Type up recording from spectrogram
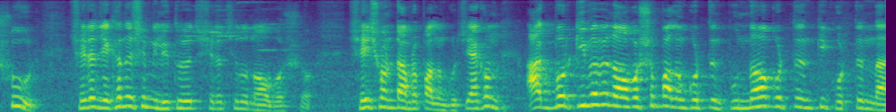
সুর, সেটা যেখানে সে মিলিত হয়েছে সেটা ছিল নববর্ষ। সেই সনটা আমরা পালন করছি। এখন আকবর কীভাবে নববর্ষ পালন করতেন, পুণ্যাহ করতেন, কি করতেন না?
